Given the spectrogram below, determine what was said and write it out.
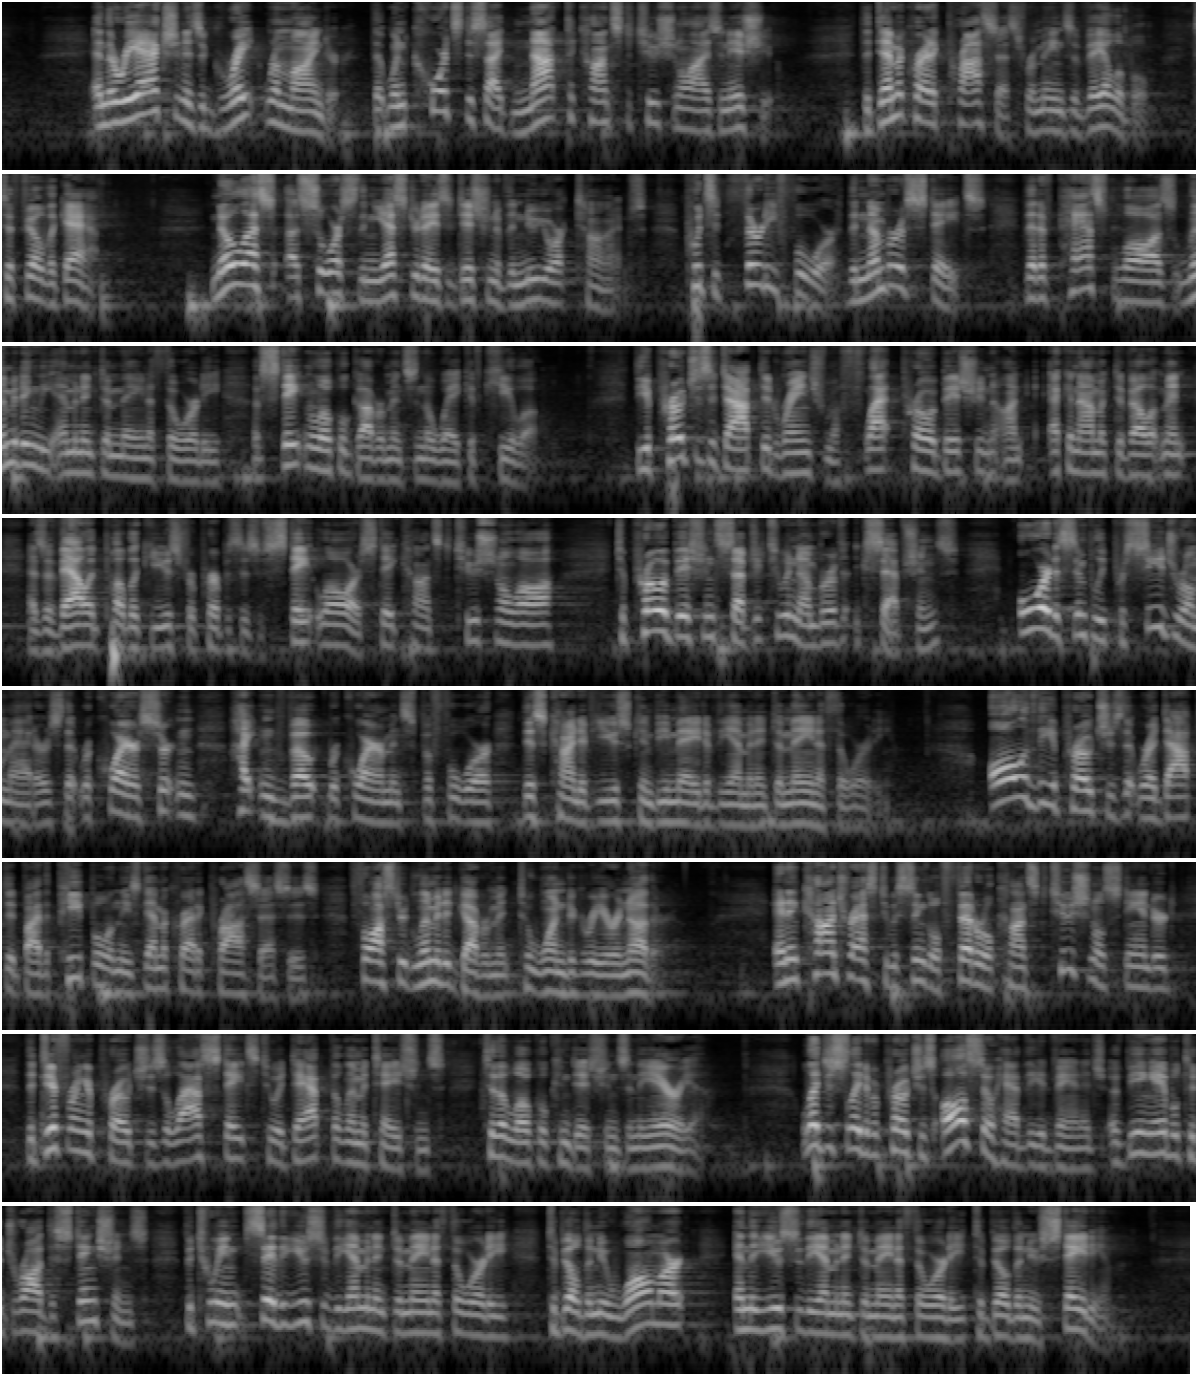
And the reaction is a great reminder that when courts decide not to constitutionalize an issue, the democratic process remains available to fill the gap. No less a source than yesterday's edition of the New York Times puts at 34 the number of states that have passed laws limiting the eminent domain authority of state and local governments in the wake of Kelo. The approaches adopted range from a flat prohibition on economic development as a valid public use for purposes of state law or state constitutional law to prohibitions subject to a number of exceptions, or to simply procedural matters that require certain heightened vote requirements before this kind of use can be made of the eminent domain authority. All of the approaches that were adopted by the people in these democratic processes fostered limited government to one degree or another. And in contrast to a single federal constitutional standard, the differing approaches allow states to adapt the limitations to the local conditions in the area. Legislative approaches also have the advantage of being able to draw distinctions between, say, the use of the eminent domain authority to build a new Walmart and the use of the eminent domain authority to build a new stadium.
